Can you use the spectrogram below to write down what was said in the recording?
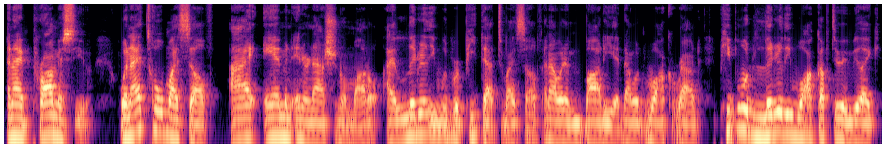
And I promise you, when I told myself I am an international model, I literally would repeat that to myself and I would embody it and I would walk around. People would literally walk up to me and be like,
